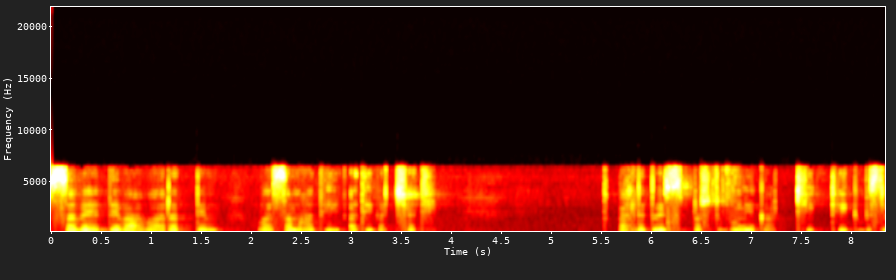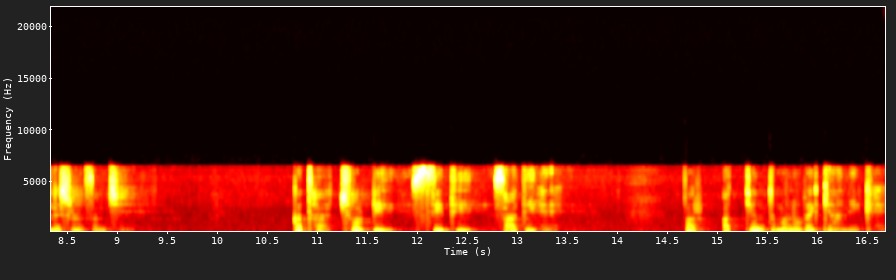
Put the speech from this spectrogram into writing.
सवे दिवा व रत्तिम व समाधि अधिगछति तो पहले तो इस पृष्ठभूमि का ठीक ठीक विश्लेषण समझे। कथा छोटी, सीधी, सादी है, पर अत्यंत मनोवैज्ञानिक है।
